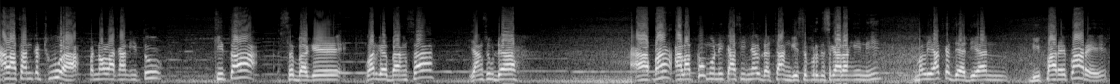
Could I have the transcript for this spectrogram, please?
alasan kedua penolakan itu kita sebagai warga bangsa yang sudah apa alat komunikasinya udah canggih seperti sekarang ini melihat kejadian di Pare-Pare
